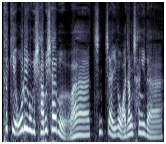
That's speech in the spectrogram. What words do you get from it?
특히 오리고기 샤브샤브. 와 진짜 이거 와장창이다.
